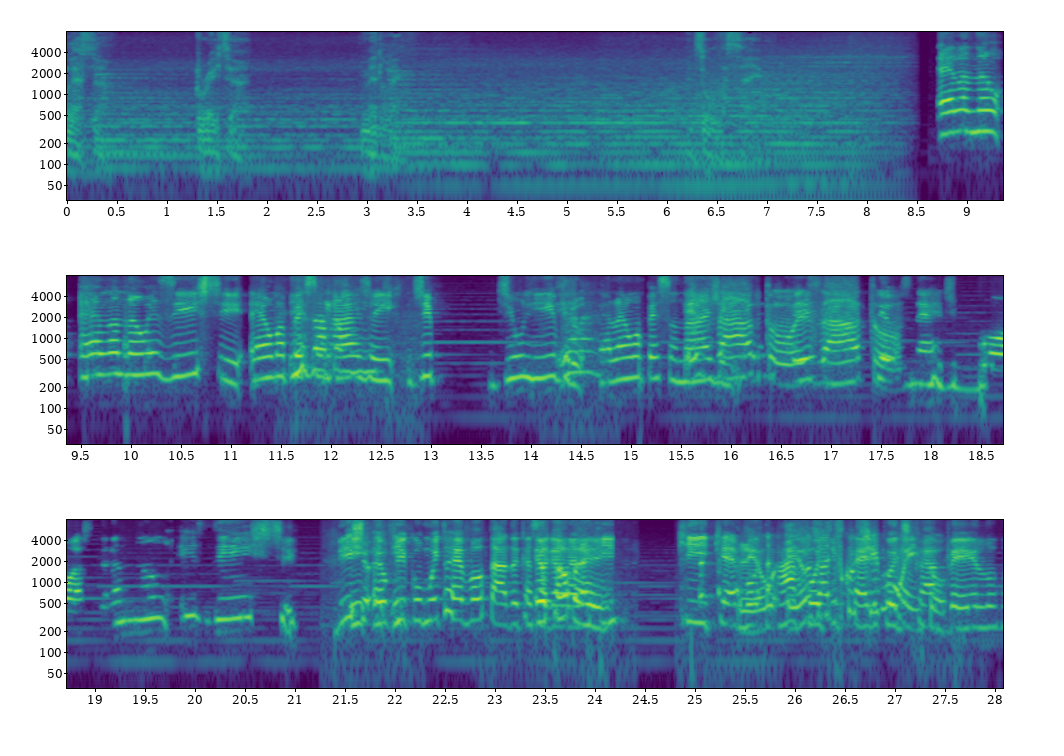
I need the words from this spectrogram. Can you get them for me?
Lesser, greater, middling. Ela não, ela não existe. É uma personagem de de um livro. Ela, ela é uma personagem. Exato, exato. Deus, nerd bosta. Ela não existe. Bicho, e, eu e, fico muito revoltada com essa galera também. aqui que quer eu, botar eu cor de pele, cor de cabelo.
